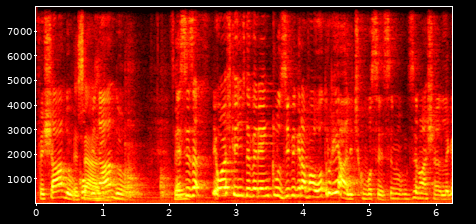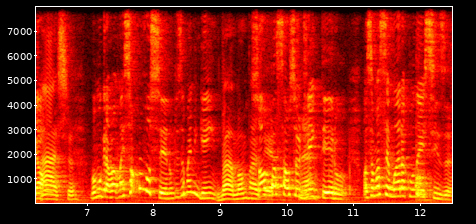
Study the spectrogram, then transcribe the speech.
Fechado? Fechado. Combinado? Narcisa, eu acho que a gente deveria, inclusive, gravar outro reality com você. Você não, você não acha legal? Acho. Vamos gravar, mas só com você, não precisa mais ninguém. Vamos, vamos fazer. Só passar o seu né? dia inteiro. Passar uma semana com Narcisa.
